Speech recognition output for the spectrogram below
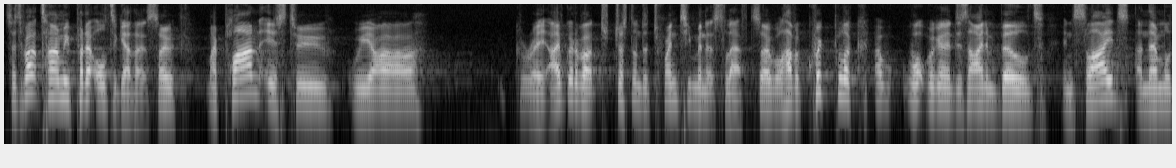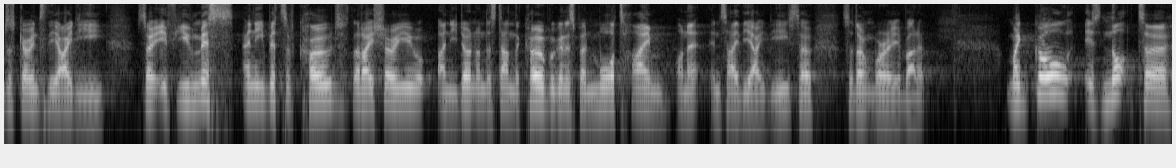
So it's about time we put it all together. So my plan is to, we are, great, I've got about just under 20 minutes left. So we'll have a quick look at what we're going to design and build in slides, and then we'll just go into the IDE. So if you miss any bits of code that I show you and you don't understand the code, we're going to spend more time on it inside the IDE, so, so don't worry about it. My goal is not to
